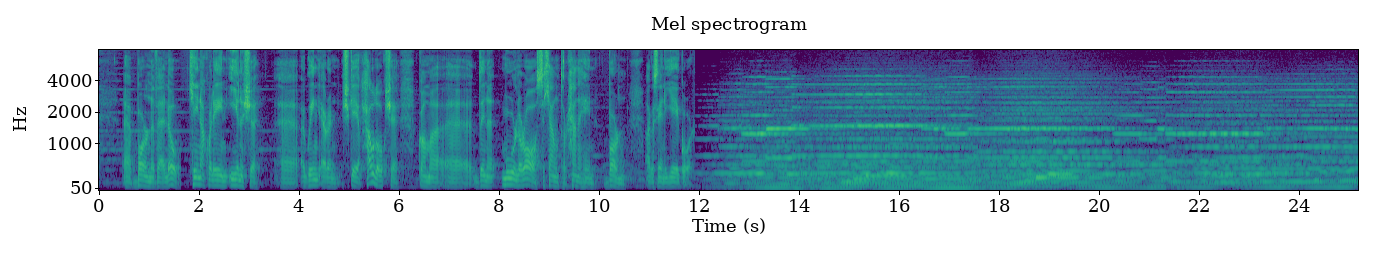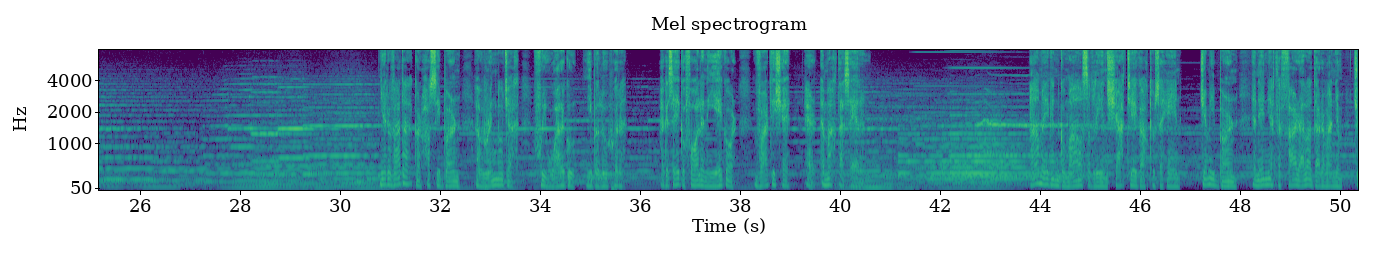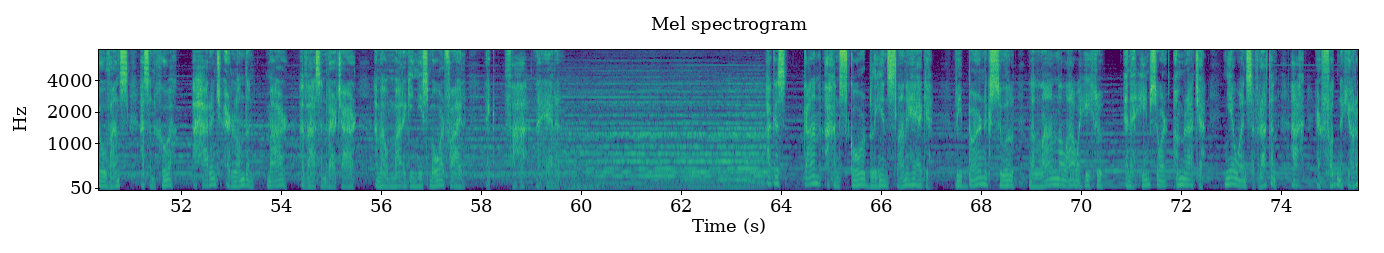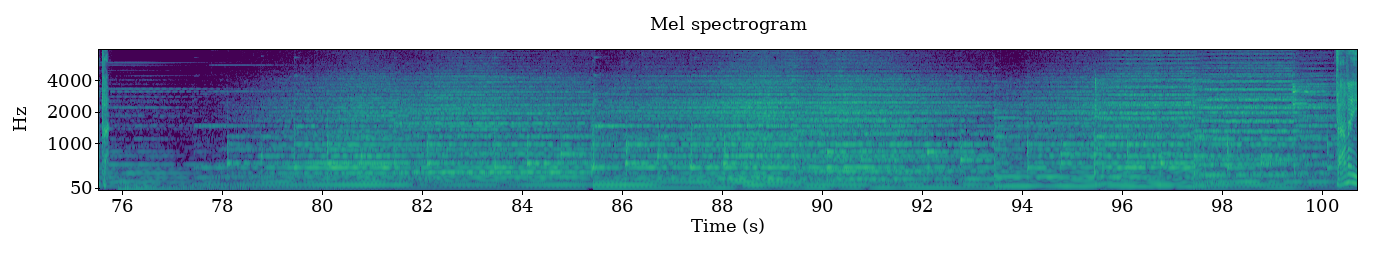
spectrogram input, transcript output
uh, borna bheith lo. Cí nach bhfuil éon íanaise uh, a going ar an scéal. Hálóg sé go uh, duine mór le rá sa cheantar hena héin born agus éana dhégóir. Bhada gur thosaí burn a ringlóideach faoi waragú ní balúchuire, agus é go fáil na dhégóir bhartaí sé ar imachtas éan. Am éigen go máil sa bhlíonn 16achú sa héin, Jimmy Byrne in éineat le fear eile dar bhaim Joe Vance as an chuach a haint ar London mar a bheits an bhirtear a má marigí níos mór fáil ag fatha na héan. Agus gan ach an scór blion slanathéige, hí burn agsúil le lán na láha héichrú ina héimsóir amráte níomhhain sa bhratan ach ar fod na Eorpa.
